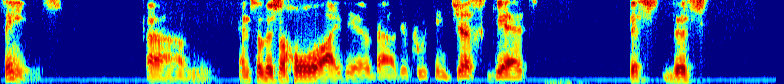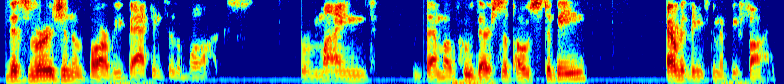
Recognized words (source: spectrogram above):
themes, um, and so there's a whole idea about if we can just get this this this version of Barbie back into the box, remind them of who they're supposed to be, everything's going to be fine.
